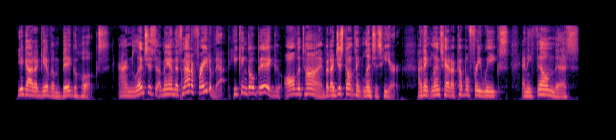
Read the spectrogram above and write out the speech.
you gotta give them big hooks. And Lynch is a man that's not afraid of that. He can go big all the time, but I just don't think Lynch is here. I think Lynch had a couple free weeks and he filmed this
